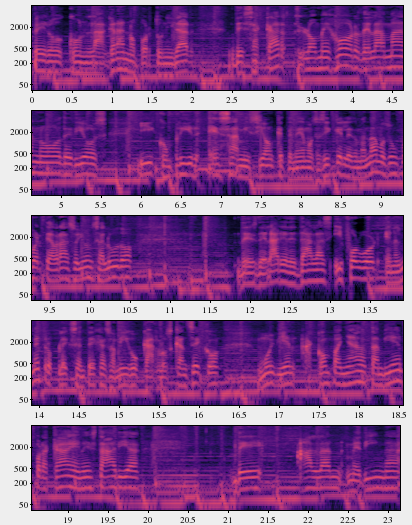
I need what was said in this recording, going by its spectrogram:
pero con la gran oportunidad de sacar lo mejor de la mano de Dios y cumplir esa misión que tenemos. Así que les mandamos un fuerte abrazo y un saludo desde el área de Dallas y Forward en el Metroplex en Texas, su amigo Carlos Canseco, muy bien acompañado también por acá en esta área de Alan Medina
